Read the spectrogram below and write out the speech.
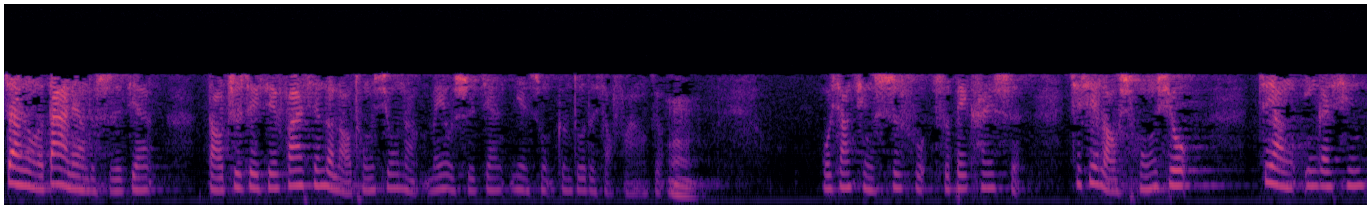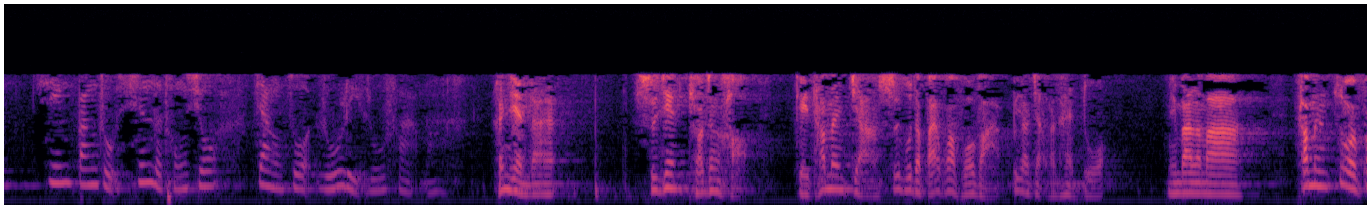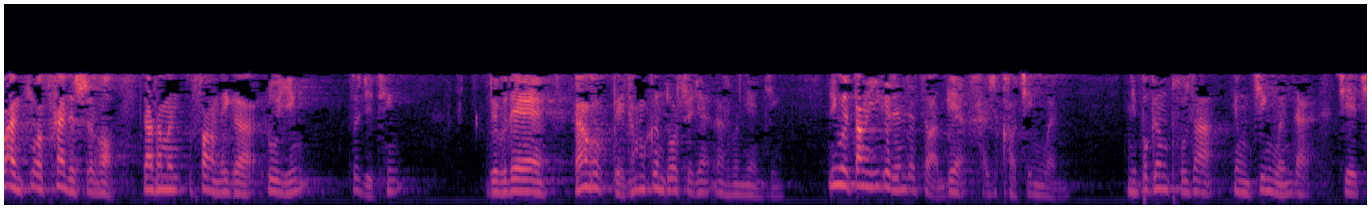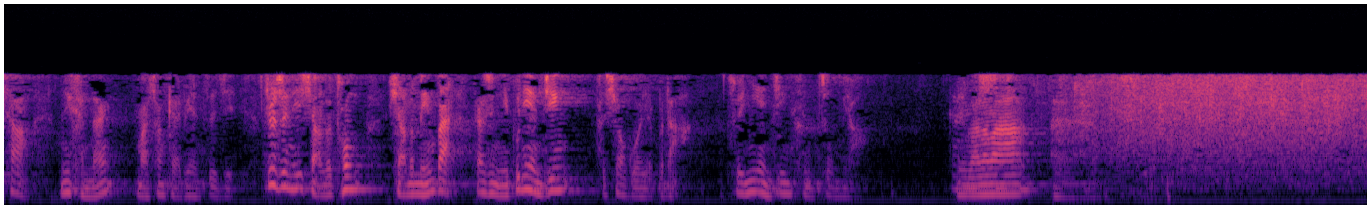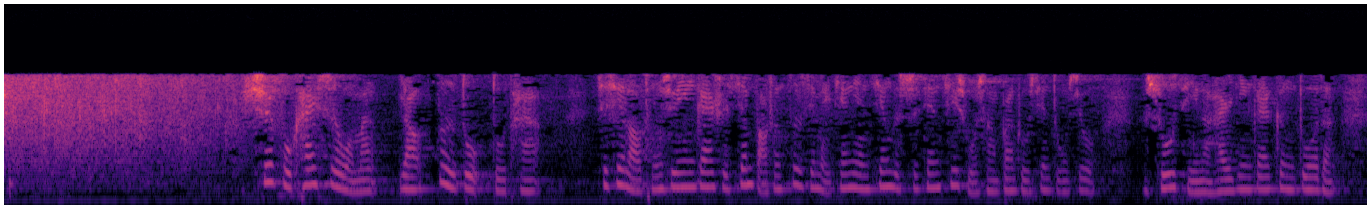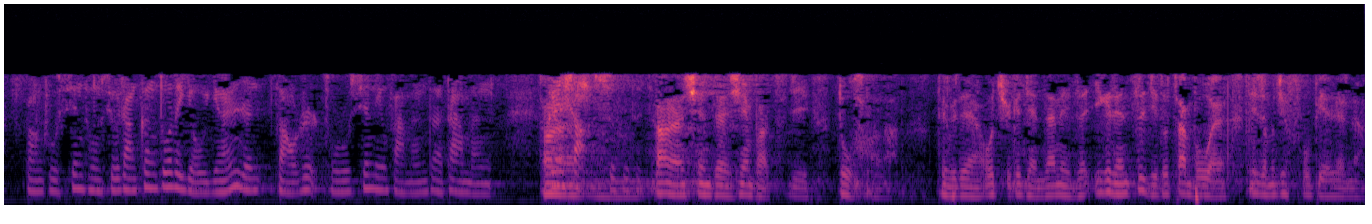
占用了大量的时间，导致这些发心的老同修呢，没有时间念诵更多的小房子。嗯，我想请师傅慈悲开示，这些老同修这样应该新新帮助新的同修这样做如理如法吗？很简单，时间调整好，给他们讲师傅的白话佛法，不要讲的太多，明白了吗？他们做饭做菜的时候，让他们放那个录音，自己听，对不对？然后给他们更多时间，让他们念经。因为当一个人的转变还是靠经文，你不跟菩萨用经文的接洽，你很难马上改变自己。就是你想得通，想得明白，但是你不念经，它效果也不大。所以念经很重要，明白了吗？啊！师傅开示我们要自度度他，这些老同学应该是先保证自己每天念经的时间基础上帮助新同修书籍呢，还是应该更多的帮助新同修，让更多的有缘人早日走入心灵法门的大门，跟上师傅的当然，现在先把自己度好了。对不对啊？我举个简单例子，一个人自己都站不稳，你怎么去扶别人呢？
